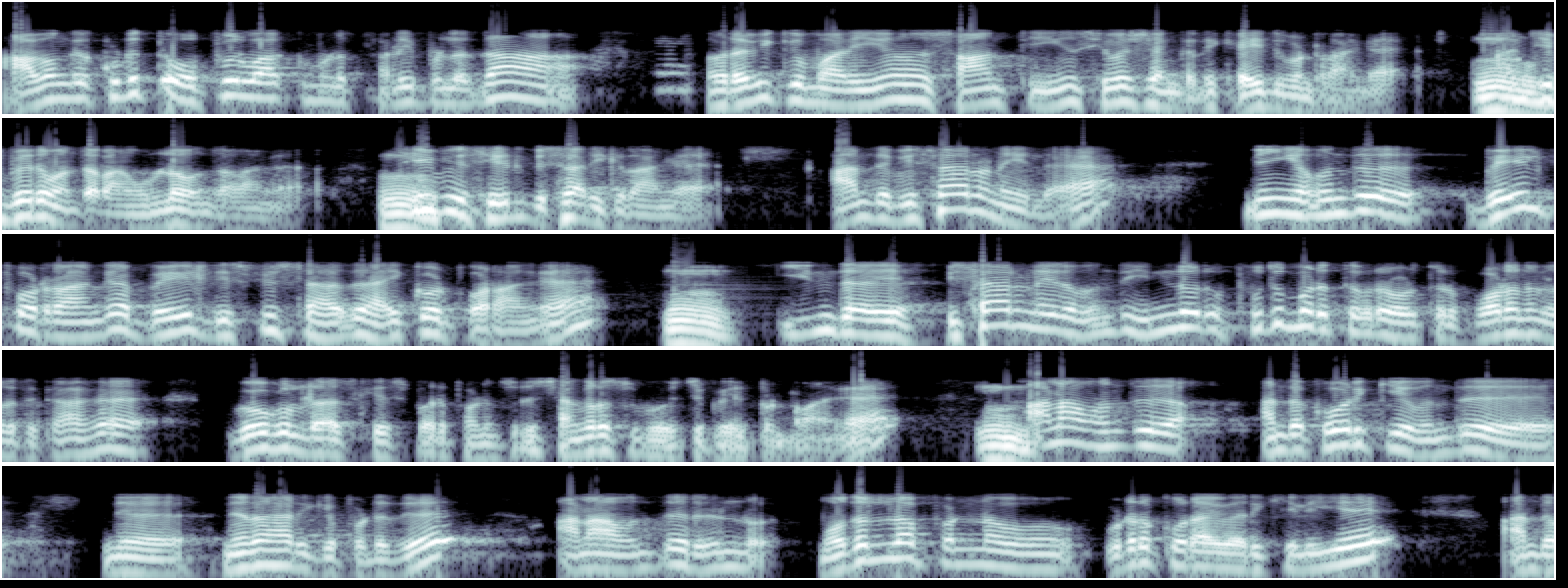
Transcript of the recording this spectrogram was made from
அவங்க கொடுத்த ஒப்புதல் வாக்குமூலத்தின் அடிப்படையில் தான் ரவிக்குமாரையும் சாந்தியும் சிவசங்கரையும் கைது பண்றாங்க. அஞ்சு பேர் வந்துடுறாங்க உள்ள வந்துடுறாங்க. சிபிசிஐடி விசாரிக்கிறாங்க. அந்த விசாரணையில நீங்க வந்து பெயில் போடுறாங்க பெயில் டிஸ்மிஸ் ஆகுது ஹைகோர்ட் போறாங்க. இந்த விசாரணையில வந்து இன்னொரு புது மருத்துவர் ஒருத்தர் போடணுங்கிறதுக்காக கோகுல்ராஜ் கேஸ் பாடு பண்ண சொல்லி சங்கரசுப்பு வச்சு பெயில் பண்ணுவாங்க ம் ஆனா வந்து அந்த கோரிக்கை வந்து நிராகரிக்கப்படுது. ஆனா வந்து ரெண்டு முதல்ல பண்ண உடற்குறாய்வு அறிக்கையிலேயே அந்த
